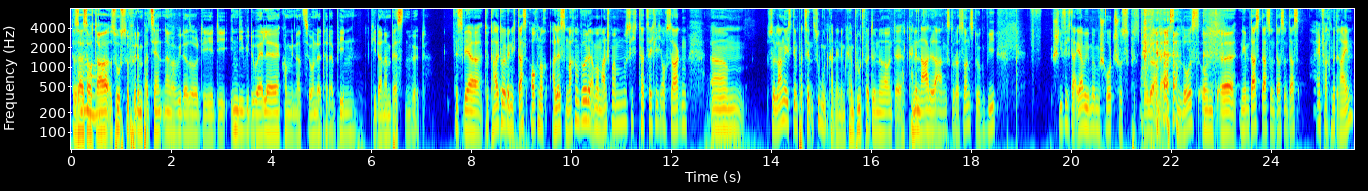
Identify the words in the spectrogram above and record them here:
Das heißt, auch da suchst du für den Patienten einfach wieder so die, die individuelle Kombination der Therapien, die dann am besten wirkt. Das wäre total toll, wenn ich das auch noch alles machen würde, aber manchmal muss ich tatsächlich auch sagen, ähm, solange ich es dem Patienten zumuten kann, der nimmt keinen Blutverdünner und der hat keine Nadelangst oder sonst irgendwie, schieße ich da eher wie mit einem Schrotschusspistole am ersten los und äh, nehme das, das und das und das einfach mit rein,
